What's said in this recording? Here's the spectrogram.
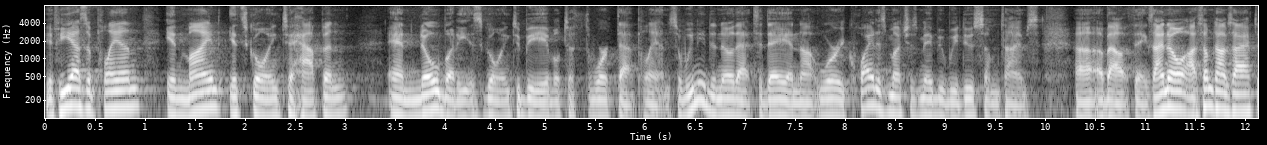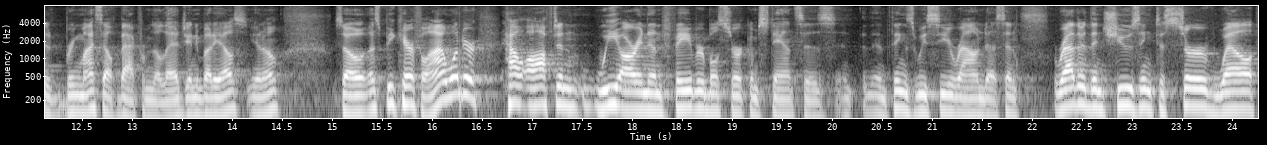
If he has a plan in mind, it's going to happen, and nobody is going to be able to thwart that plan. So we need to know that today and not worry quite as much as maybe we do sometimes uh, about things. I know uh, sometimes I have to bring myself back from the ledge. Anybody else, you know? So let's be careful. And I wonder how often we are in unfavorable circumstances and, and, things we see around us. And rather than choosing to serve well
